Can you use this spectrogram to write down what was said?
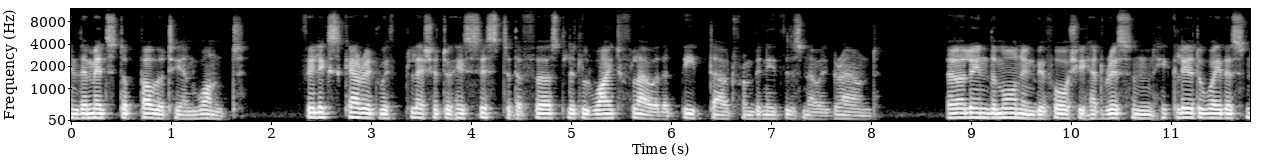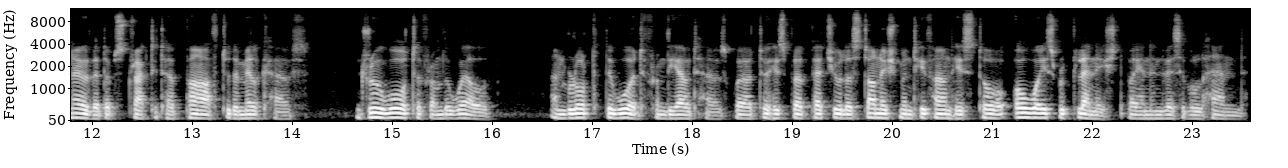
In the midst of poverty and want, Felix carried with pleasure to his sister the first little white flower that peeped out from beneath the snowy ground. Early in the morning before she had risen, he cleared away the snow that obstructed her path to the milk house, drew water from the well, and brought the wood from the outhouse, where to his perpetual astonishment he found his store always replenished by an invisible hand.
